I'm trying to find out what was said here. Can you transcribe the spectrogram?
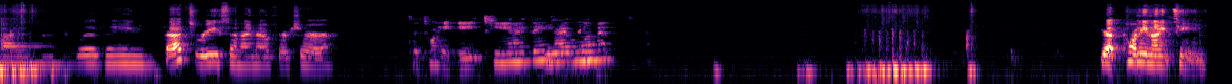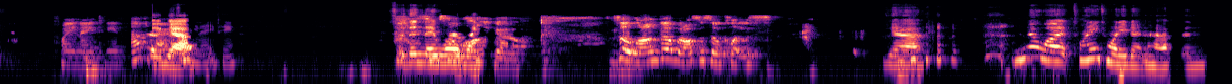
Island Living. That's recent, I know for sure. It's like 2018, I think. Island Living. Yep, 2019. 2019. So, Okay. yeah. 2019. So then they Seems were so like, long ago. so long ago, but also so close. yeah. you know what? 2020 didn't happen.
